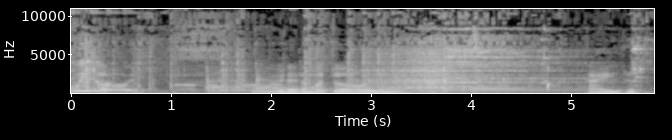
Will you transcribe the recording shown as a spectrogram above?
Ui rồi ôi Ui để nó mất rồi. Cay thật.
